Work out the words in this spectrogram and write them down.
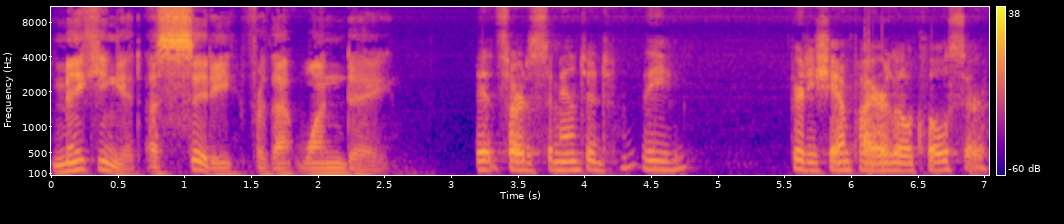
making it a city for that one day. It sort of cemented the British Empire a little closer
